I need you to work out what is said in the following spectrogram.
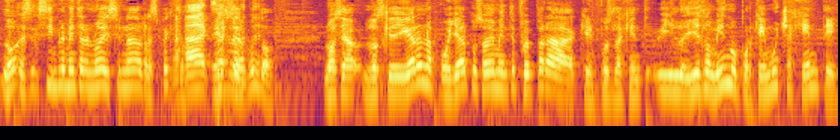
No, es simplemente no decir nada al respecto. Ajá, Ese es el punto. O sea, los que llegaron a apoyar, pues obviamente fue para que pues la gente. Y, lo- y es lo mismo, porque hay mucha gente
